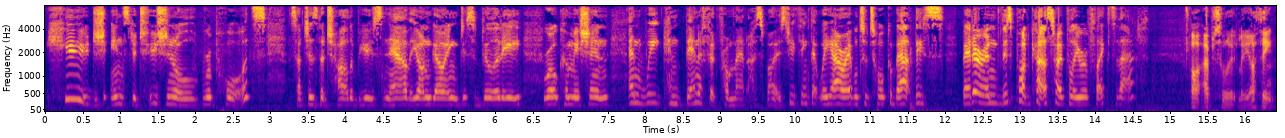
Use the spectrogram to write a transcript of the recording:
huge institutional reports, such as the child abuse, now the ongoing disability Royal Commission, and we can benefit from that, I suppose. Do you think that we are able to talk about this better, and this podcast hopefully reflects that? Oh, absolutely. I think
